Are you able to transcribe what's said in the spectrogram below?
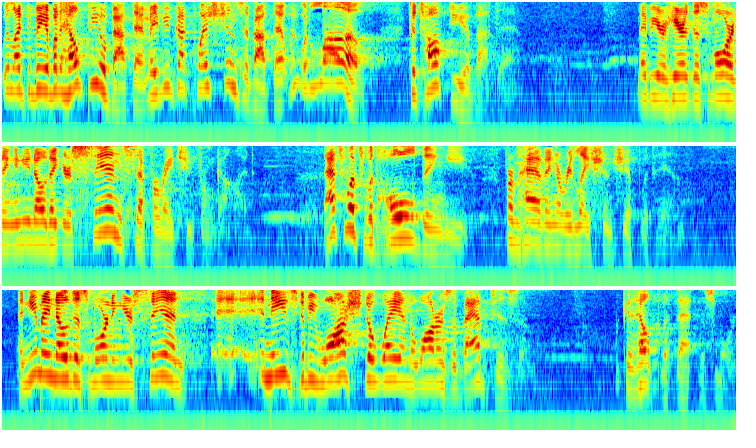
We'd like to be able to help you about that. Maybe you've got questions about that. We would love to talk to you about that. Maybe you're here this morning and you know that your sin separates you from God. That's what's withholding you from having a relationship with Him. And you may know this morning your sin it needs to be washed away in the waters of baptism. We can help with that this morning.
